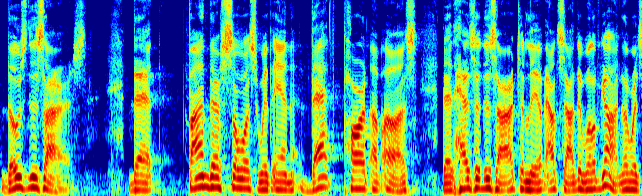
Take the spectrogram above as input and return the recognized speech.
those desires that find their source within that part of us that has a desire to live outside the will of God. In other words,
